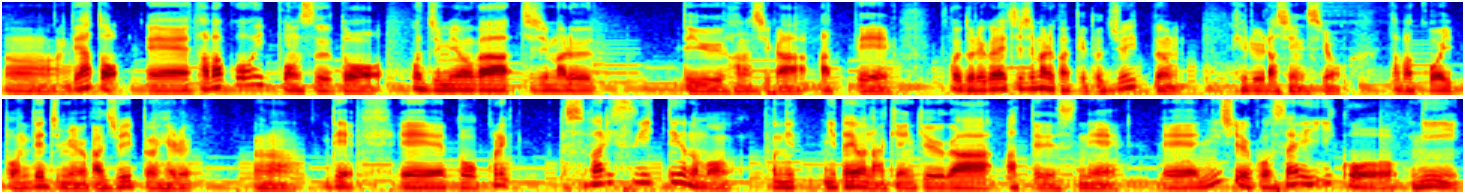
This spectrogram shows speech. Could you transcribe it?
うん、であと、えー、タバコを1本吸うと寿命が縮まるっていう話があってこれどれぐらい縮まるかっていうと11分減るらしいんですよ。タバコ1本で寿命が11分減る、うん、でえ、ー、とこれ座りすぎっていうのも似たような研究があってですね、えー、25歳以降に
